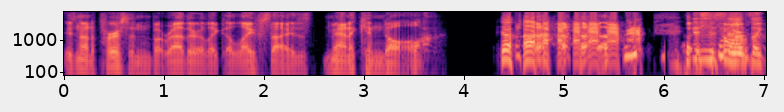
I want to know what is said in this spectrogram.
is not a person, but rather like a life-size mannequin doll. this is, sounds like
